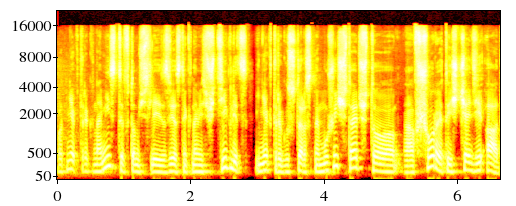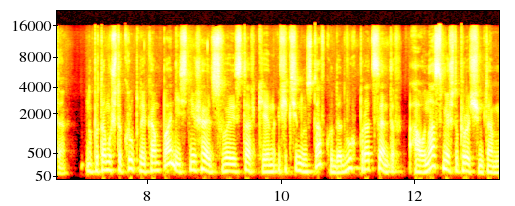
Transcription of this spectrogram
Вот некоторые экономисты, в том числе известный экономист Штиглиц и некоторые государственные мужи считают, что офшоры – это исчадие ада. Ну, потому что крупные компании снижают свои ставки, эффективную ставку до 2%. А у нас, между прочим, там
